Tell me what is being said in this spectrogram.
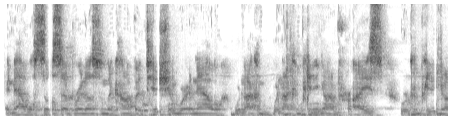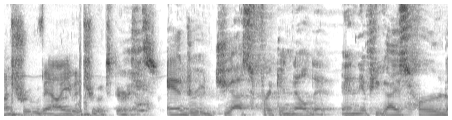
And that will still separate us from the competition where now we're not, we're not competing on price. We're competing on true value and true experience. Andrew just freaking nailed it. And if you guys heard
